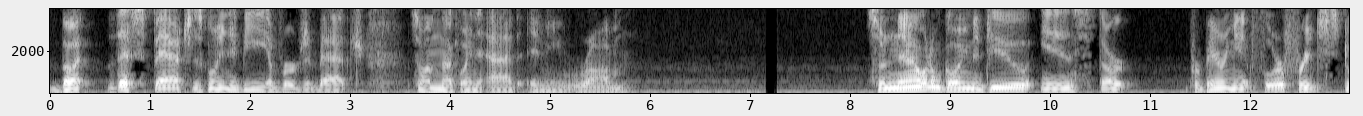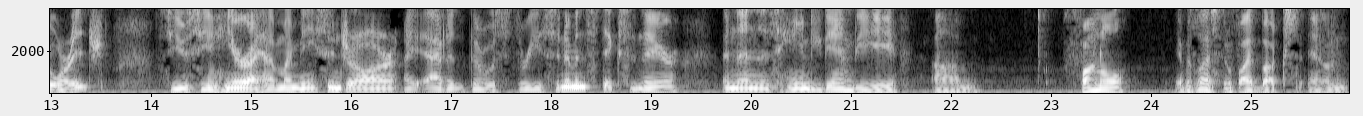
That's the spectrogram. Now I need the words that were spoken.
But this batch is going to be a virgin batch, so I'm not going to add any rum. So now what I'm going to do is start preparing it for fridge storage. So you see here I have my mason jar. I added those three cinnamon sticks in there. And then this handy dandy um, funnel. It was less than five bucks and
